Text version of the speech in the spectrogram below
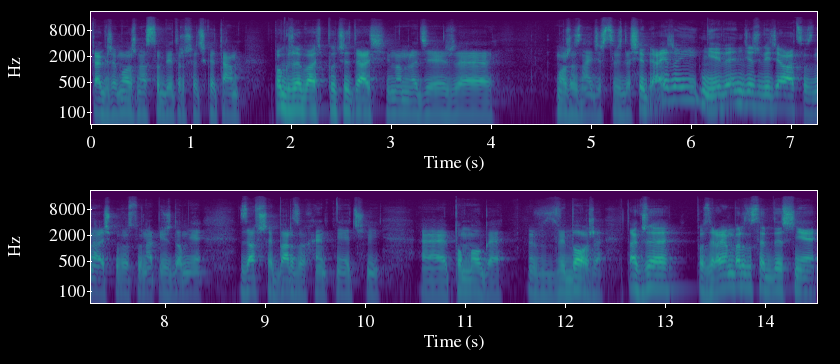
Także można sobie troszeczkę tam pogrzebać, poczytać. Mam nadzieję, że może znajdziesz coś dla siebie, a jeżeli nie będziesz wiedziała, co znaleźć, po prostu napisz do mnie. Zawsze bardzo chętnie Ci e, pomogę w wyborze. Także pozdrawiam bardzo serdecznie.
